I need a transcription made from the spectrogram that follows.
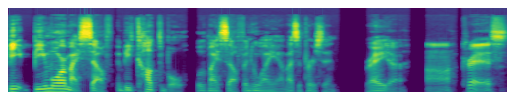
be be more myself and be comfortable with myself and who I am as a person. Right. Yeah. Aw, Chris.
